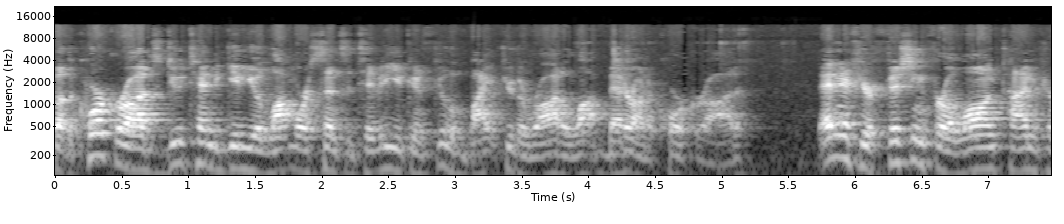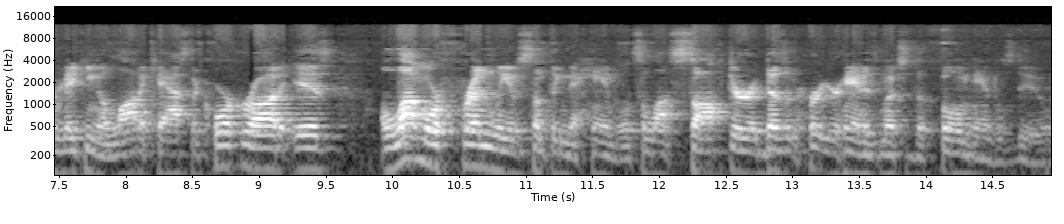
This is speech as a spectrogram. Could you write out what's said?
But the cork rods do tend to give you a lot more sensitivity. You can feel the bite through the rod a lot better on a cork rod. And if you're fishing for a long time, if you're making a lot of casts, the cork rod is a lot more friendly of something to handle. It's a lot softer. It doesn't hurt your hand as much as the foam handles do.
